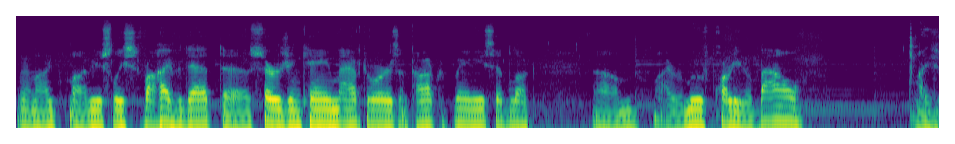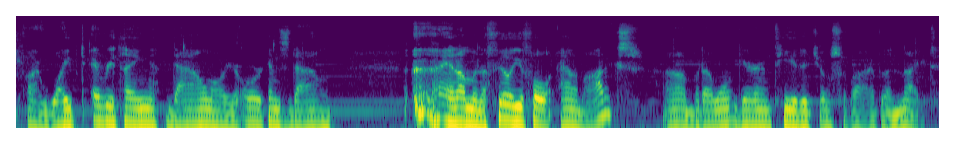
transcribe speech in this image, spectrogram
and I obviously survived that. The surgeon came afterwards and talked with me, and he said, Look, um, I removed part of your bowel. I, I wiped everything down, all your organs down, and I'm going to fill you full of antibiotics, uh, but I won't guarantee that you'll survive the night.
